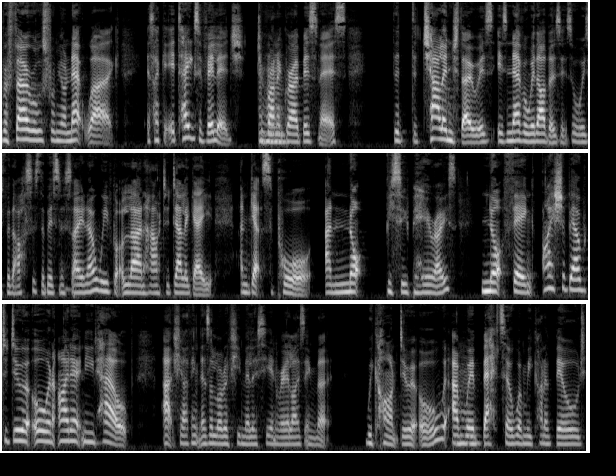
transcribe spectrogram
referrals from your network. It's like it takes a village to mm-hmm. run and grow a business. the, the challenge though is is never with others it's always with us as the business owner we've got to learn how to delegate and get support and not be superheroes not think i should be able to do it all and i don't need help actually i think there's a lot of humility in realizing that we can't do it all and mm. we're better when we kind of build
